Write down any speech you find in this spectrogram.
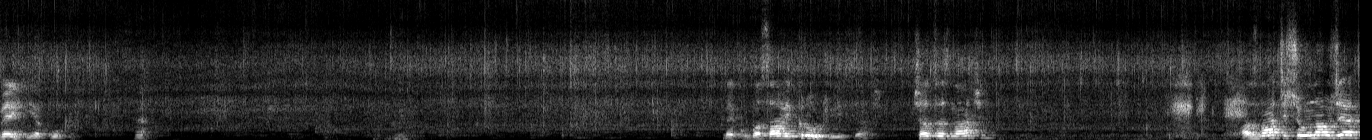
Великий я кухню. Де кубаса відкручується. Що це значить? А значить, що вона вже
